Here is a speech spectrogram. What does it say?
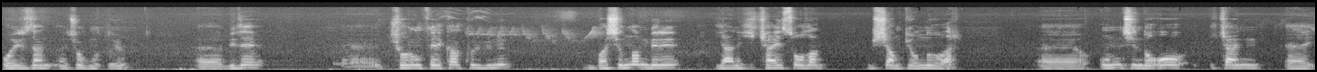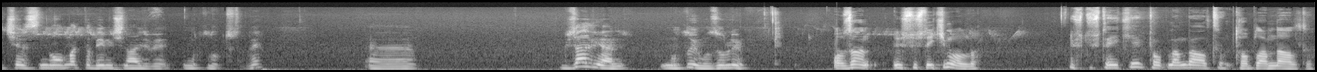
O yüzden e, çok mutluyum. E, bir de e, Çorum FK kulübünün başından beri yani hikayesi olan bir şampiyonluğu var. Onun için de o hikayenin içerisinde olmak da benim için ayrı bir mutluluktu tabii. Güzeldi yani. Mutluyum, huzurluyum. Ozan üst üste iki mi oldu? Üst üste 2 toplamda 6. Toplamda 6.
